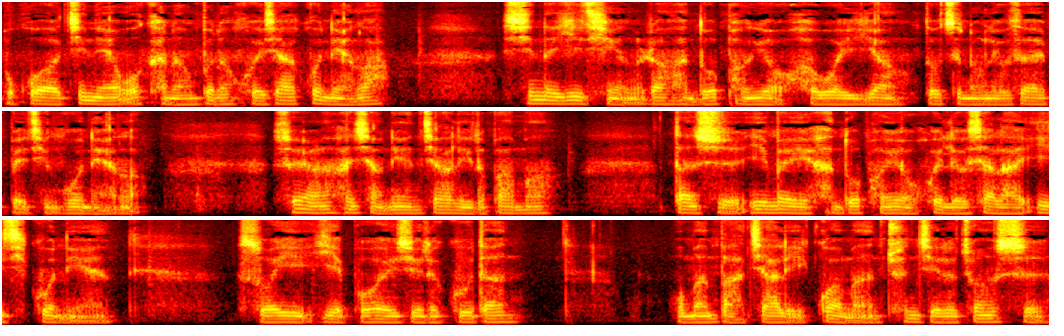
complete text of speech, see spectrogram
不过今年我可能不能回家过年了。新的疫情让很多朋友和我一样，都只能留在北京过年了。虽然很想念家里的爸妈，但是因为很多朋友会留下来一起过年，所以也不会觉得孤单。我们把家里挂满春节的装饰，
